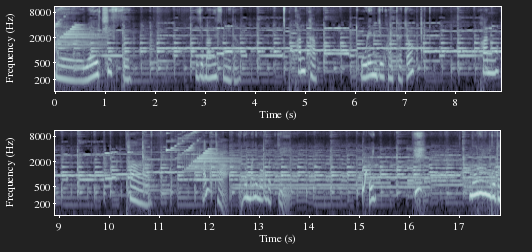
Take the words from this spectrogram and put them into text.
네, 웰치스. 이제 망했습니다. 환타. 오렌지 환타죠? 환타. 환타. 이건 많이 먹어봤지. 오이. 헉! 모르는 거다.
